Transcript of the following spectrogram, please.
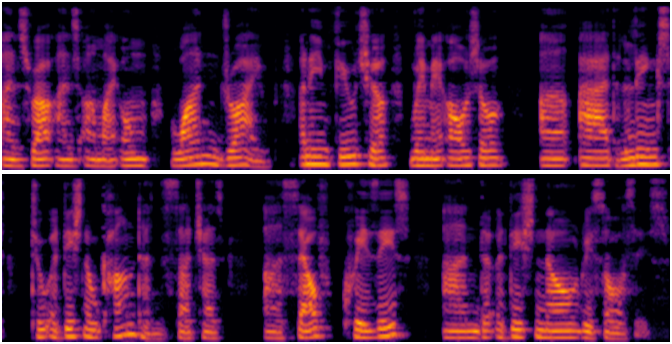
as well as on my own OneDrive. And in future, we may also uh, add links to additional content such as uh, self-quizzes and additional resources.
